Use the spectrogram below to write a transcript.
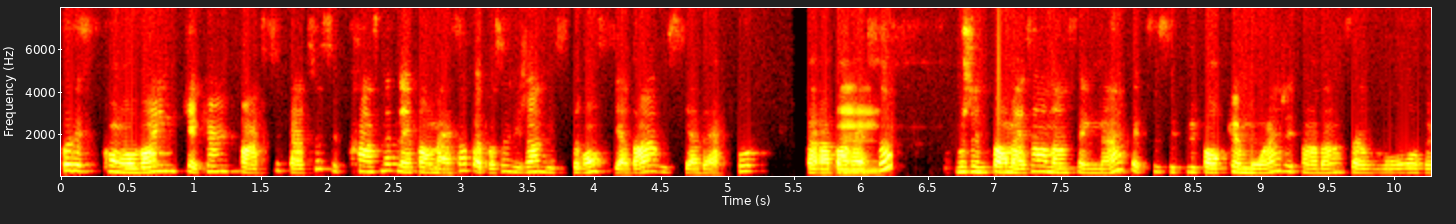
pas de convaincre quelqu'un de faire ci, faire ça, c'est de transmettre l'information, puis après ça, les gens décideront s'ils adhèrent ou s'ils adhèrent pas par rapport à Mhm. ça. Moi, j'ai une formation en enseignement, fait que ça, c'est plus fort que moi. J'ai tendance à vouloir, euh,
